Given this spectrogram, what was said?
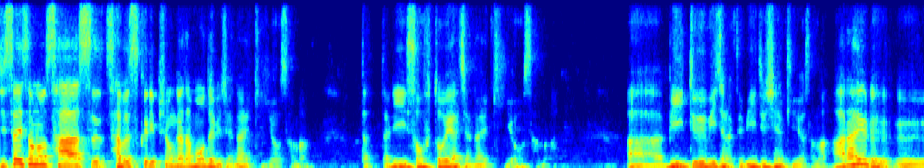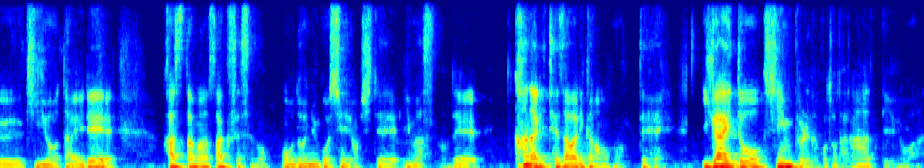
実際その SaaS、サブスクリプション型モデルじゃない企業様だったり、ソフトウェアじゃない企業様あ B2B じゃなくて B2C の企業様、あらゆる企業体でカスタマーサクセスの導入ご支援をしていますので、かなり手触り感を持って、意外とシンプルなことだなっていうのは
